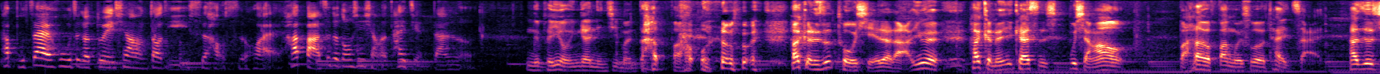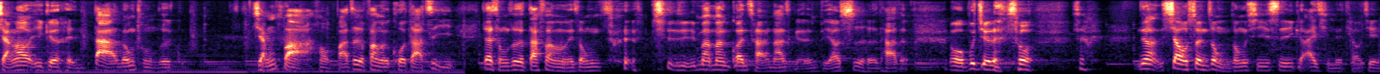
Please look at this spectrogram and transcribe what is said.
他不在乎这个对象到底是好是坏，他把这个东西想得太简单了。你的朋友应该年纪蛮大吧？我认为他可能是妥协的啦，因为他可能一开始不想要把他的范围说的太窄，他就想要一个很大笼统的讲法，哦，把这个范围扩大，自己再从这个大范围中 自己慢慢观察哪几个人比较适合他的。我不觉得说像那孝顺这种东西是一个爱情的条件，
